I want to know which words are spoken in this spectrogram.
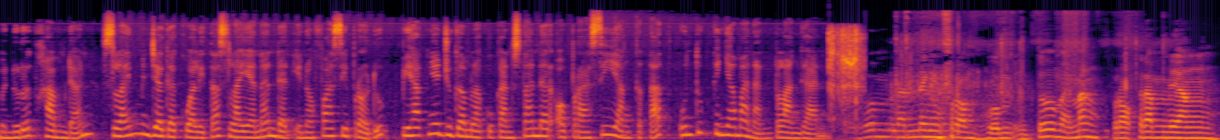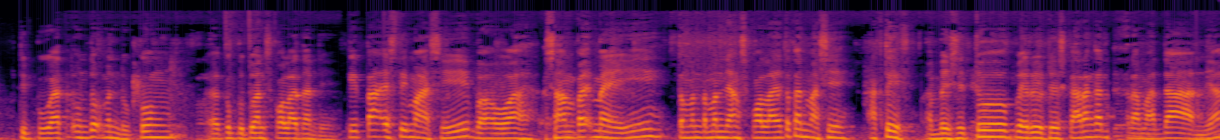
Menurut Hamdan, selain menjaga kualitas layanan dan inovasi produk, pihaknya juga melakukan standar operasi yang ketat untuk kenyamanan pelanggan. Home learning from home itu memang program yang dibuat untuk mendukung uh, kebutuhan sekolah tadi. Kita estimasi bahwa sampai Mei teman-teman yang sekolah itu kan masih aktif. Habis itu periode sekarang kan Ramadan ya,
